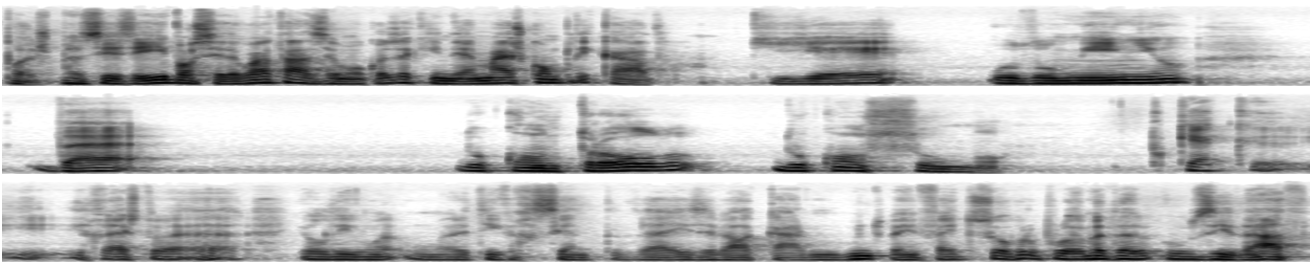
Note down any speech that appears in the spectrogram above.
Pois, mas aí você agora está a dizer uma coisa que ainda é mais complicado, que é o domínio da, do controlo do consumo. Porque é que, e resto, eh, eu li um, um, artigo recente da Isabel Carmo, muito bem feito, sobre o problema da obesidade.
